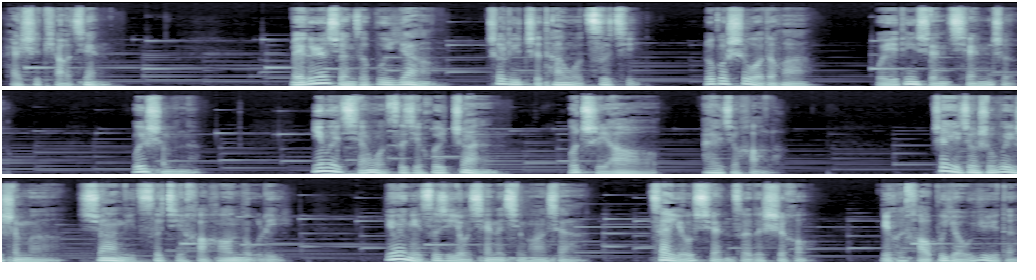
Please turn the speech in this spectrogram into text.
还是条件。每个人选择不一样，这里只谈我自己。如果是我的话，我一定选前者。为什么呢？因为钱我自己会赚，我只要爱就好了。这也就是为什么需要你自己好好努力，因为你自己有钱的情况下，在有选择的时候，你会毫不犹豫的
